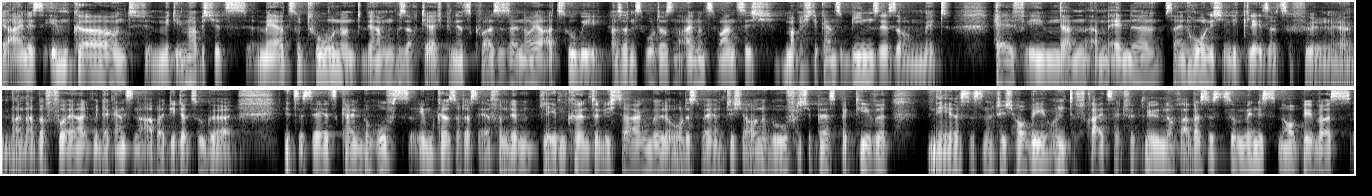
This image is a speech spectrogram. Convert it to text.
der eine ist Imker und mit ihm habe ich jetzt mehr zu tun und wir haben gesagt, ja, ich bin jetzt quasi sein neuer Azubi. Also in 2021 mache ich die ganze Bienensaison mit, helfe ihm dann am Ende seinen Honig in die Gläser zu füllen irgendwann, aber vorher halt mit der ganzen Arbeit, die dazugehört. Jetzt ist er jetzt kein Berufsimker, sodass er von dem leben könnte und ich sagen würde, oh, das wäre natürlich auch eine berufliche Perspektive. Nee, das ist natürlich Hobby und Freizeitvergnügen noch aber es ist zumindest ein Hobby, was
